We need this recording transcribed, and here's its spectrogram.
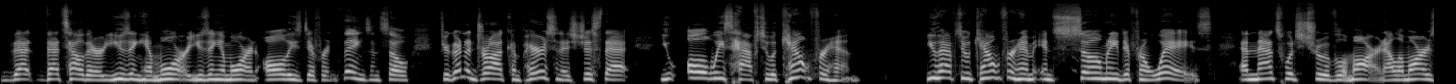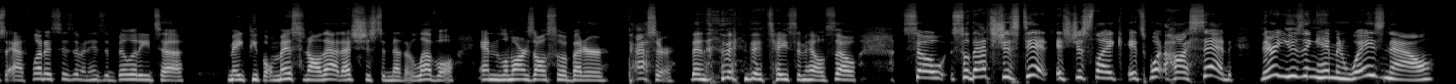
that that's how they're using him more, using him more in all these different things. And so if you're going to draw a comparison, it's just that you always have to account for him you have to account for him in so many different ways. And that's what's true of Lamar. Now, Lamar's athleticism and his ability to make people miss and all that. That's just another level. And Lamar's also a better passer than, than Taysom Hill. So, so, so that's just it. It's just like it's what Hoss said. They're using him in ways now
